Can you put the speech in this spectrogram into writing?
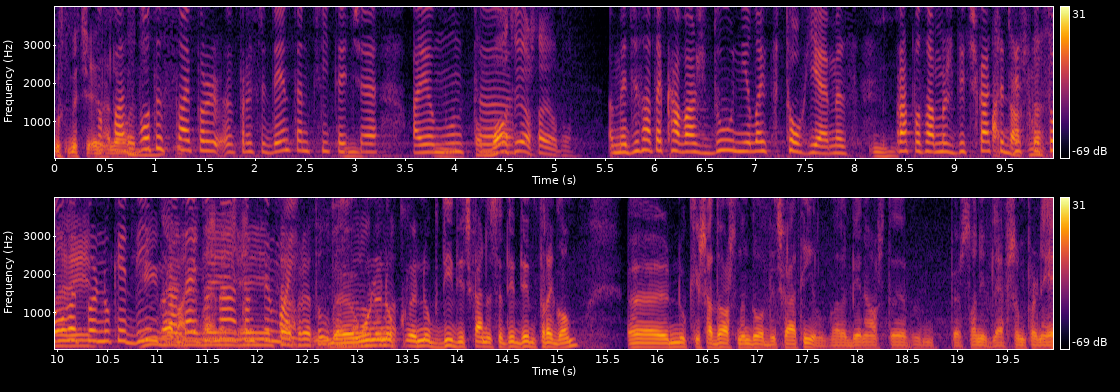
Duhet me qenë. Pas votës saj për presidenten flitet që ajo mund po, të... Po, moti është ajo po. Megjithatë ka vazhdu një lloj ftohje mes, mhm. pra po tham është diçka që diskutohet, por nuk e dim, prandaj do të na konfirmojë. Unë nuk nuk di diçka nëse ti e din tregom, nuk kisha dashtë me ndodhë diçka e tillë. Edhe Albena është person i vlefshëm për ne,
